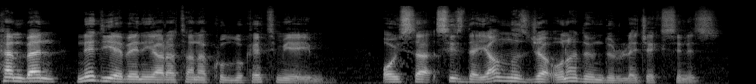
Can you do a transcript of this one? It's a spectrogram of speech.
Hem ben ne diye beni yaratana kulluk etmeyeyim? Oysa siz de yalnızca ona döndürüleceksiniz.''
